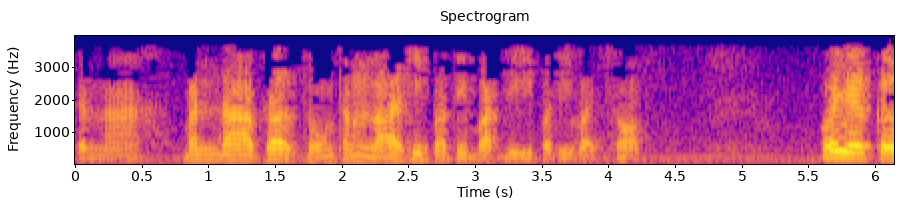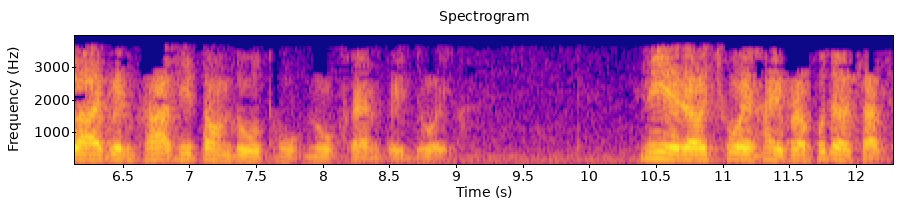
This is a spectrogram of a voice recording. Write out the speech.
สนา บรรดาพระสงฆ์ทั้งหลายที่ปฏิบัติดีปฏิบัติชอบ ก็จะกลายเป็นพระที่ต้องดูถูกดูแคลนไปด้วย นี่เราช่วยให้พระพุทธศาส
